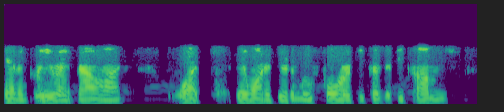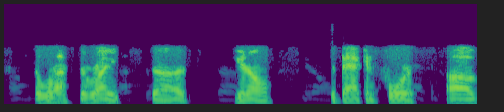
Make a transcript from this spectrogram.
can't agree right now on what they want to do to move forward because it becomes the left, the right, the, you know, the back and forth of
